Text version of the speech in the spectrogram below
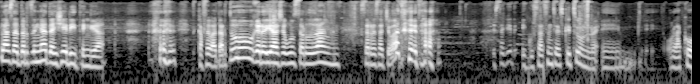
Plaza etortzen gara eta eseri iten gea. Kafe bat hartu, gero ja segun zer dudan zerrezatxo bat, eta... Ez dakit, gustatzen zaizkitzun, eh, olako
